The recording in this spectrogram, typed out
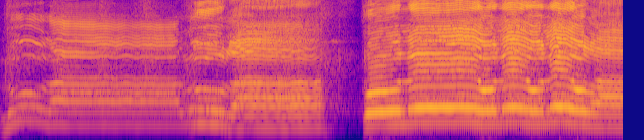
Lula, Lula, olê, olê, olê, olá,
